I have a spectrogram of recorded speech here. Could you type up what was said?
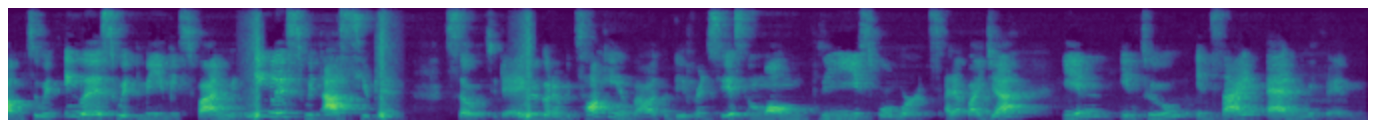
welcome to With English with me, Miss Fan. With English with us, you can. So today we're gonna be talking about the differences among these four words. Ada apa aja? In, into, inside, and within.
